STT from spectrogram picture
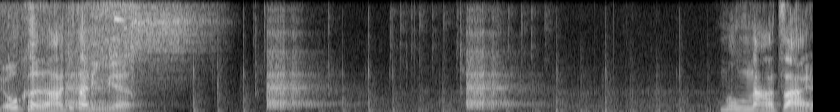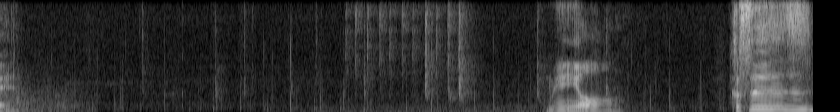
有可能他就在里面。孟娜在，没有，可是。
